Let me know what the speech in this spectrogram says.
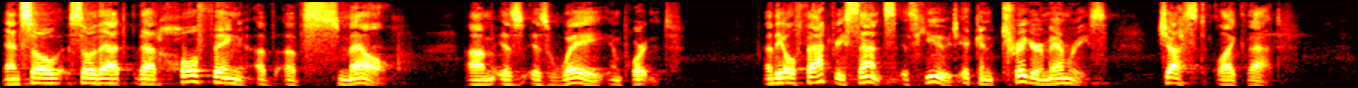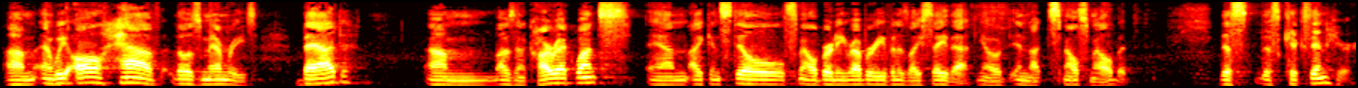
And so, so that, that whole thing of, of smell um, is, is way important. And the olfactory sense is huge. It can trigger memories just like that. Um, and we all have those memories. Bad. Um, I was in a car wreck once, and I can still smell burning rubber even as I say that. You know, in not smell smell, but this this kicks in here.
